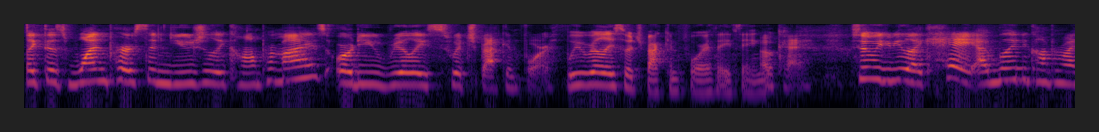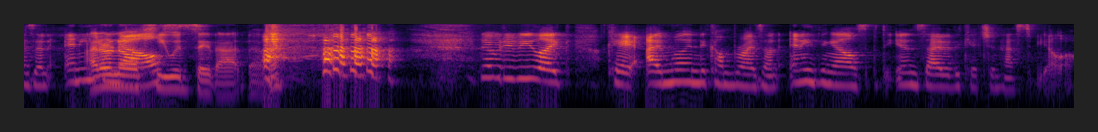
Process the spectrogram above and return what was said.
Like, does one person usually compromise, or do you really switch back and forth? we really switch back and forth. I think. Okay. So you'd be like, "Hey, I'm willing to compromise on anything." I don't know else. if he would say that though. No, but he'd be like, "Okay, I'm willing to compromise on anything else, but the inside of the kitchen has to be yellow."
